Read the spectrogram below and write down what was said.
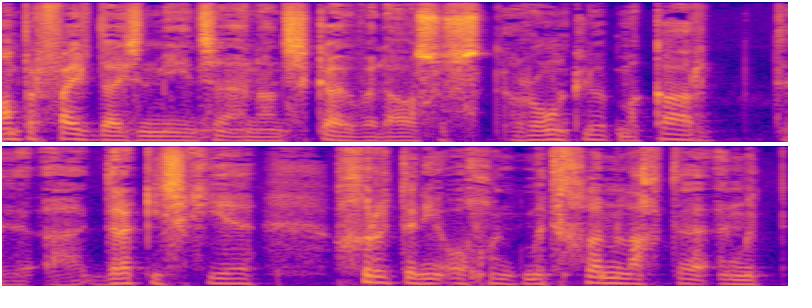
amper 5000 mense in aanskou wat daar so rondloop, mekaar uh, drukkies gee, groet in die oggend met glimlagte en met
